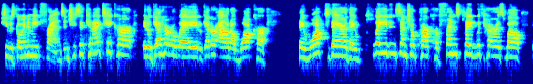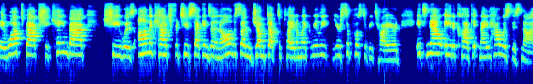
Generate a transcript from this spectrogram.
She was going to meet friends and she said, Can I take her? It'll get her away, it'll get her out, I'll walk her. They walked there, they played in Central Park. Her friends played with her as well. They walked back, she came back. She was on the couch for two seconds and then all of a sudden jumped up to play. And I'm like, Really? You're supposed to be tired. It's now eight o'clock at night. How is this not?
